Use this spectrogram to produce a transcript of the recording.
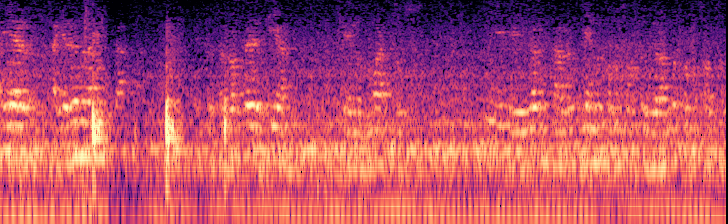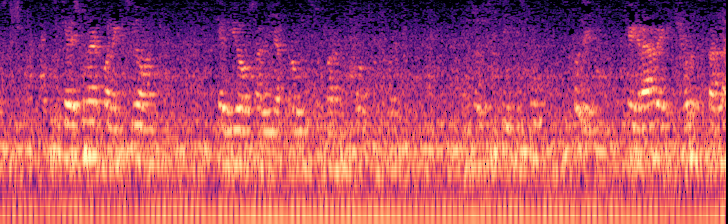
Ayer, ayer en la misa, el sacerdote decía que los muertos eh, iban a estar viendo con nosotros, llorando con nosotros, y que es una conexión que Dios había provisto para nosotros. pues. Entonces, sí, dijo, híjole, qué grave que está la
